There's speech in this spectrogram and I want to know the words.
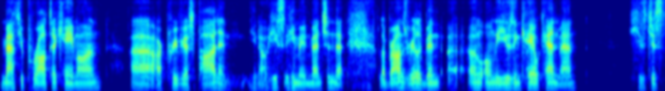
Matthew Peralta came on uh, our previous pod, and you know he's he made mention that LeBron's really been uh, only using Kaio-ken, man. He's just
